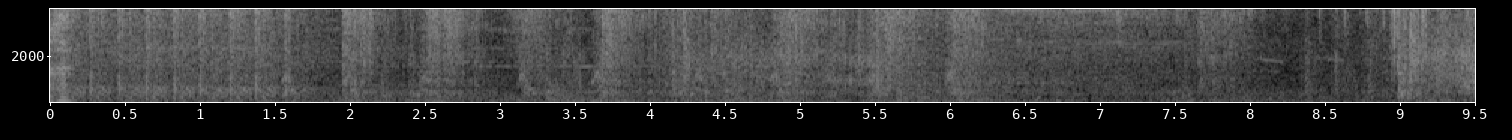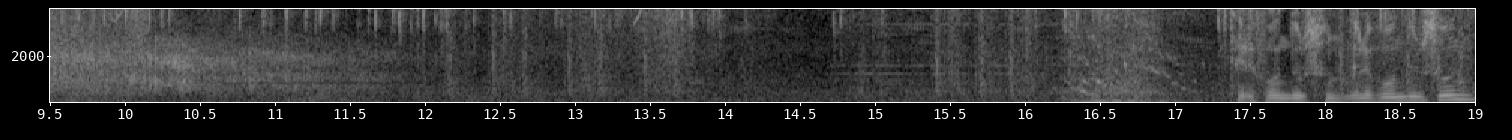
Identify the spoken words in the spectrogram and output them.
Aha. Telefon dursun, telefon dursun.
